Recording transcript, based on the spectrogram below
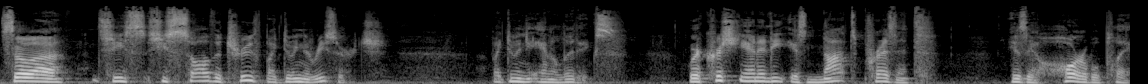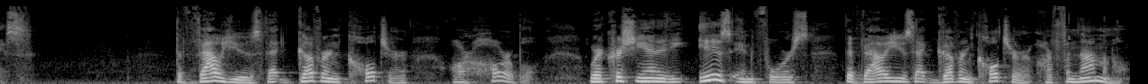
So uh, she, she saw the truth by doing the research, by doing the analytics. Where Christianity is not present is a horrible place. The values that govern culture are horrible. Where Christianity is in force, the values that govern culture are phenomenal.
